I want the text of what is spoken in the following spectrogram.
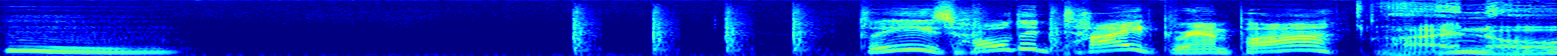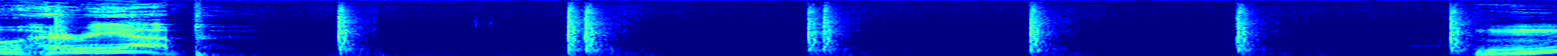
Hmm. Please hold it tight, Grandpa. I know. Hurry up. Hmm?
